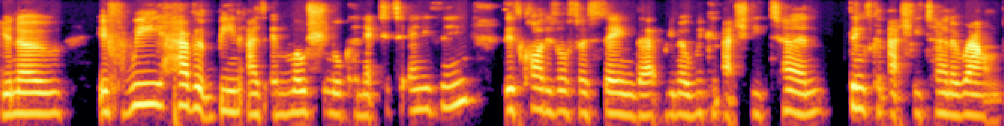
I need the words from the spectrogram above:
you know if we haven't been as emotional connected to anything this card is also saying that you know we can actually turn things can actually turn around.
